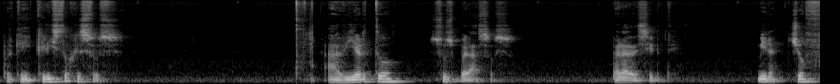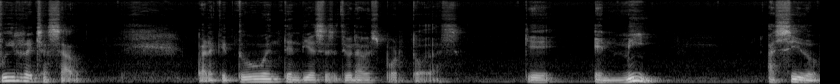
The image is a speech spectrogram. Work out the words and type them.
Porque Cristo Jesús ha abierto sus brazos para decirte, mira, yo fui rechazado para que tú entendieses de una vez por todas que en mí has sido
